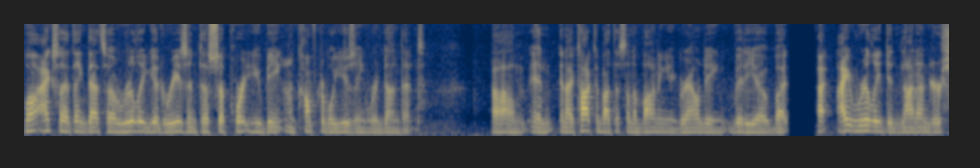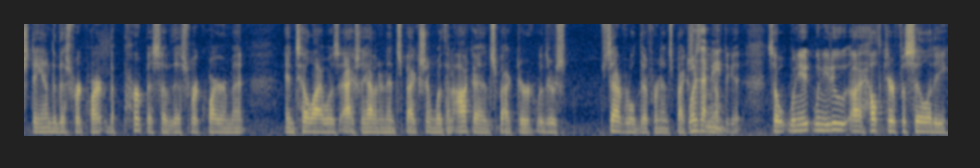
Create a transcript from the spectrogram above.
Well, actually, I think that's a really good reason to support you being uncomfortable using redundant. Um, and, and I talked about this on the bonding and grounding video, but I, I really did not understand this require the purpose of this requirement until I was actually having an inspection with an ACA inspector. There's several different inspections. What does that mean? To get. So when you when you do a healthcare facility,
